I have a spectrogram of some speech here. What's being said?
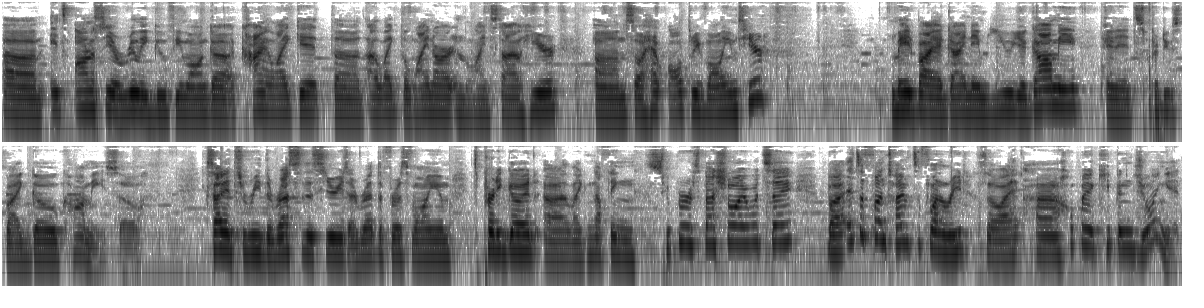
Um, it's honestly a really goofy manga. I kind of like it. The I like the line art and the line style here. Um, so I have all three volumes here. Made by a guy named Yu Yagami, and it's produced by Go Kami. So excited to read the rest of the series. I read the first volume. It's pretty good. Uh, like nothing super special, I would say. But it's a fun time. It's a fun read. So I uh, hope I keep enjoying it.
